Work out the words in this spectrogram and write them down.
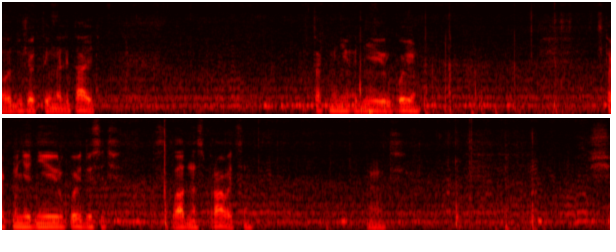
але дуже активно літають. Так мені однією рукою. Так мені однією рукою досить складно справитися. От. Ще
